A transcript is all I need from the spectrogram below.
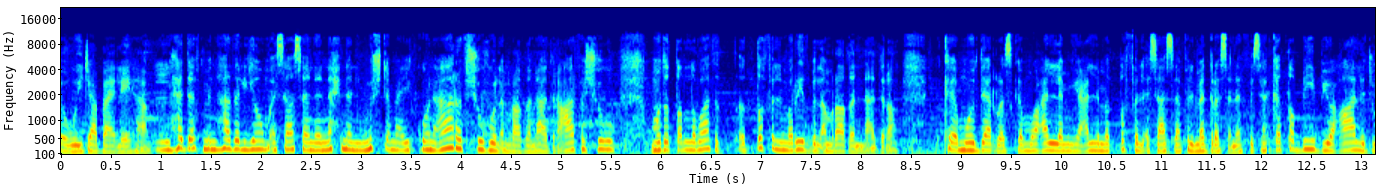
وإجابة عليها. الهدف من هذا اليوم أساسا أن نحن المجتمع يكون عارف شو هو الأمراض النادرة عارفة شو متطلبات الطفل المريض بالأمراض النادرة. كمدرس كمعلم يعلم الطفل أساسا في المدرسة نفسها كطبيب يعالج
